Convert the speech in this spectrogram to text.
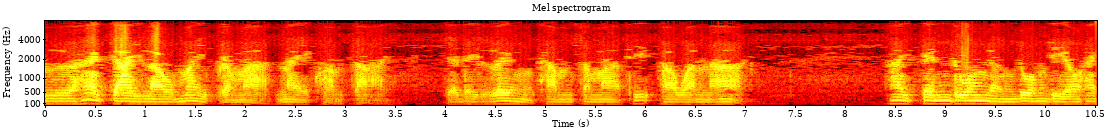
เพื่อให้ใจเราไม่ประมาทในความตาย จะได้เล่งทำสมาธิภาวนา ให้เป็นดวงหนึ่งดวงเดียวให้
